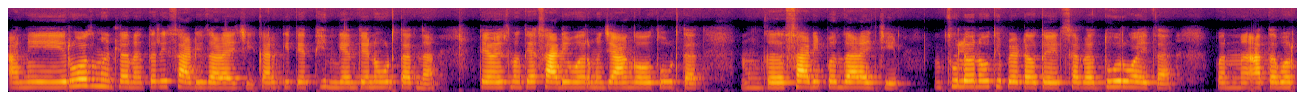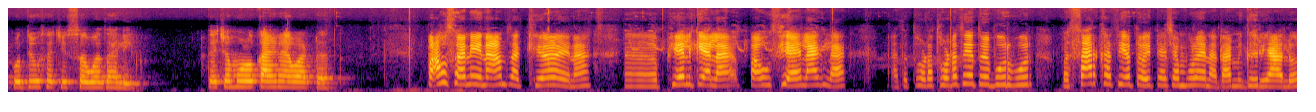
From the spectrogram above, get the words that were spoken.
आणि रोज म्हटलं ना तरी साडी जळायची कारण की त्या थिनग्यान त्यानं उडतात ना त्यावेळेस मग त्या साडीवर म्हणजे अंगावर उडतात. मग साडी पण जाळायची. चुलं नव्हती पेटवता येत सगळा धूर व्हायचा. पण आता भरपूर दिवसाची सवय झाली. त्याच्यामुळं काय नाही वाटत. पावसाने ना आमचा खेळ आहे ना फेल केला. पाऊस यायला लागला. आता थोडा थोडाच येतोय बुरबुर पण सारखाच येतोय. त्याच्यामुळे ना आता आम्ही घरी आलो.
